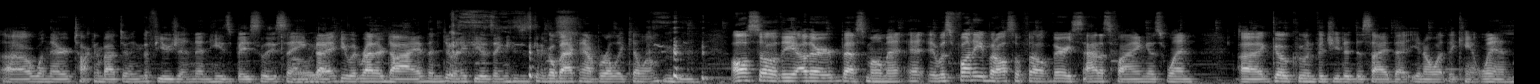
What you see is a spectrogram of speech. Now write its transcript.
uh, when they're talking about doing the fusion, and he's basically saying Oh, yeah. that he would rather die than do any fusing. He's just gonna go back and have Broly kill him. Mm-hmm. Also, the other best moment, it, it was funny but also felt very satisfying, is when uh, Goku and Vegeta decide that you know what they can't win,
